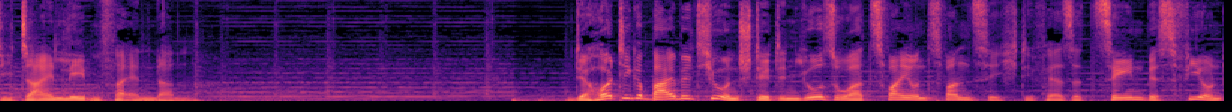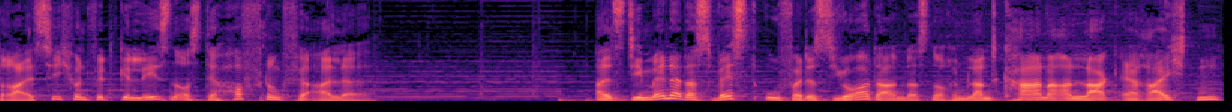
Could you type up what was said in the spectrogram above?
die dein Leben verändern. Der heutige Bibletune steht in Josua 22, die Verse 10 bis 34 und wird gelesen aus der Hoffnung für alle. Als die Männer das Westufer des Jordan, das noch im Land Kanaan lag, erreichten,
